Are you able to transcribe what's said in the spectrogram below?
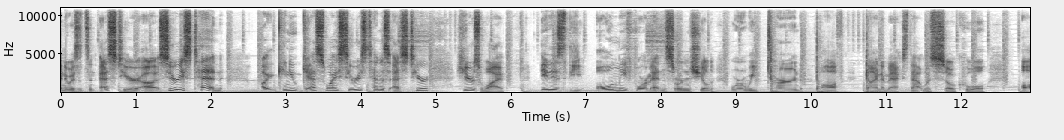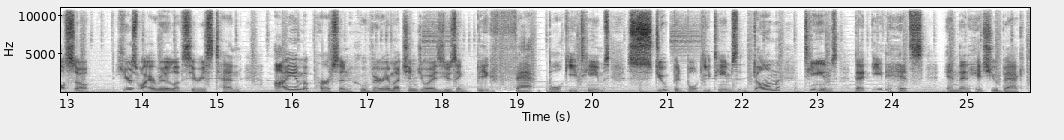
Anyways, it's an S tier. Uh, Series 10. Uh, can you guess why Series 10 is S tier? Here's why. It is the only format in Sword and Shield where we turned off Dynamax. That was so cool. Also, here's why I really love Series 10. I am a person who very much enjoys using big, fat, bulky teams, stupid, bulky teams, dumb teams that eat hits and then hit you back,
